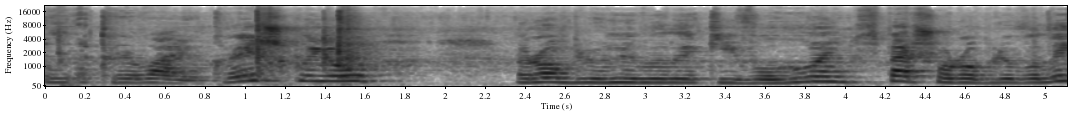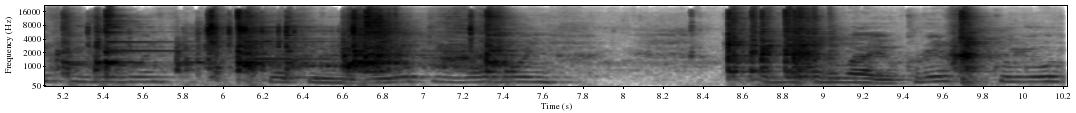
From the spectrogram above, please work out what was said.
Закриваю кришкою, роблю невеликий вогонь. Спершу роблю великий вогонь, потім невеликий вогонь. Закриваю кришкою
